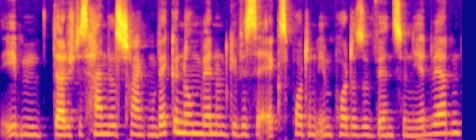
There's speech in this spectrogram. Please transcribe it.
eben dadurch, dass Handelsschranken weggenommen werden und gewisse Exporte und Importe subventioniert werden,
